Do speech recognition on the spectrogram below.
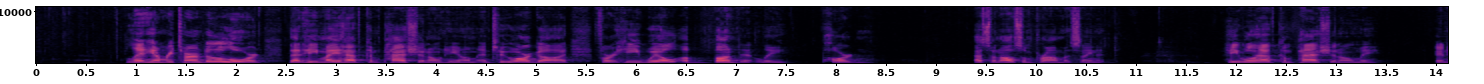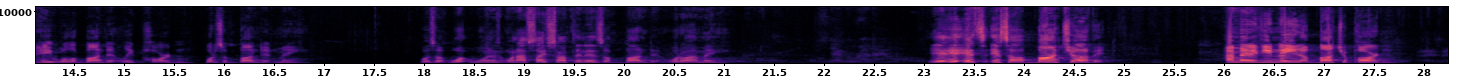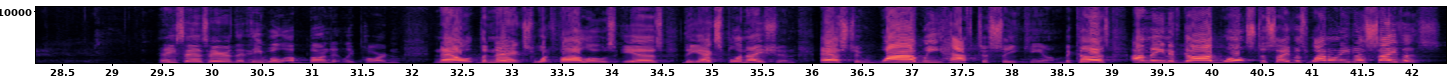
Let him return to the Lord that he may have compassion on him and to our God, for he will abundantly pardon. That's an awesome promise, ain't it? He will have compassion on me and he will abundantly pardon. What does abundant mean? What is a, what, when, I say something is abundant, what do I mean? It, it's, it's a bunch of it. How many of you need a bunch of pardon? And he says here that he will abundantly pardon. Now, the next, what follows, is the explanation as to why we have to seek him. Because, I mean, if God wants to save us, why don't he just save us?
